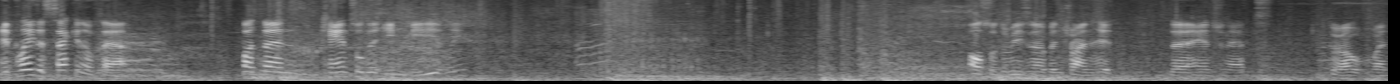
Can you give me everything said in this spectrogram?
It played a second of that, but then canceled it immediately. Also, the reason I've been trying to hit the Anjanath's throat when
